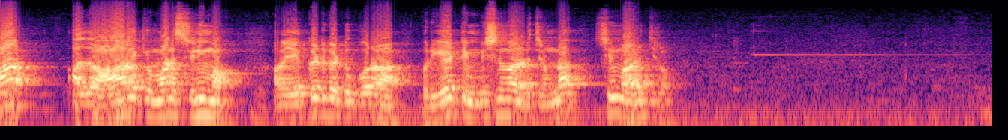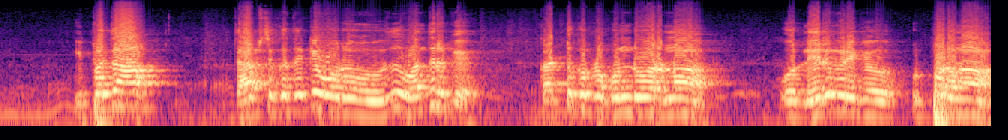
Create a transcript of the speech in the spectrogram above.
தான் அது ஆரோக்கியமான சினிமா. அவன் எக்கட்டு கட்டு போறான். ஒரு ஏடி மிஷின் அடிச்சோம்னா சினிமா அடிச்சிடும் இப்பதான் தாப்சக்கத்துக்கே ஒரு இது வந்திருக்கு. கட்டுக்கப்புறம் கொண்டு வரணும் ஒரு நெறிமுறைக்கு உட்படணும்.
